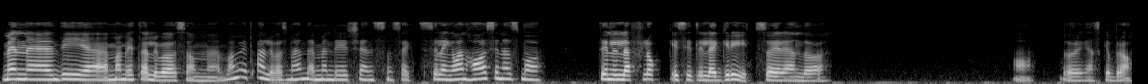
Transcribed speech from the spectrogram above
men eh, det, man vet aldrig vad som man vet aldrig vad som händer. Men det känns som sagt, så länge man har sina små, sin lilla flock i sitt lilla gryt så är det ändå, ja, då är det ganska bra.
